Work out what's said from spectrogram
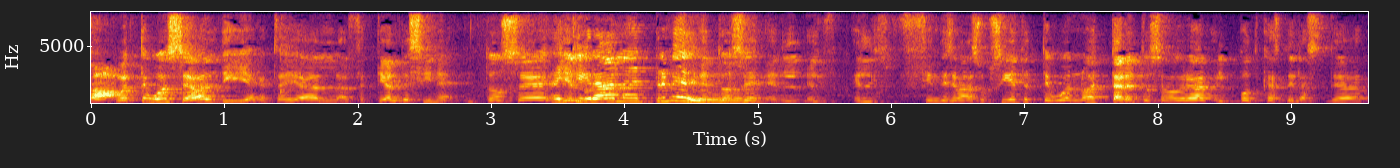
Ah. Como este weón se va al día, ¿cachai? Al, al festival de cine. Entonces, Hay que no- grabarla entre medio. entonces el, el, el fin de semana subsiguiente este weón no va a estar. Entonces vamos a grabar el podcast de las, de la-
